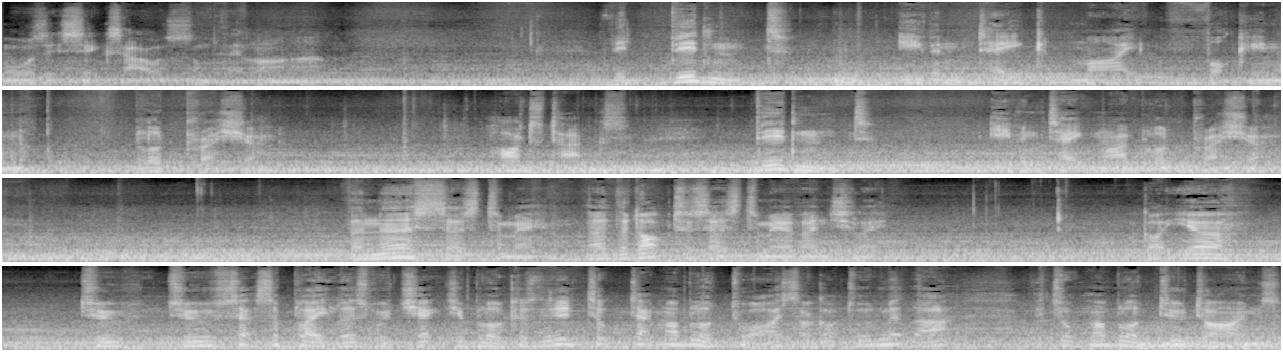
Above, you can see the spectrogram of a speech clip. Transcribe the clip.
Or was it six hours? Something like that. They didn't even take my fucking blood pressure. Heart attacks. Didn't even take my blood pressure. The nurse says to me, uh, the doctor says to me eventually, got your two two sets of platelets. We've checked your blood because they did took, take my blood twice. I got to admit that they took my blood two times.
